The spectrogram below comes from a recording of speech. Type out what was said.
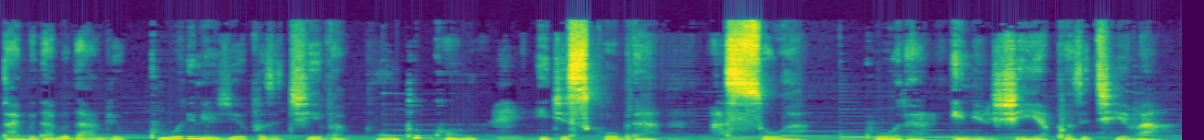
www.purenergiapositiva.com e descubra a sua pura energia positiva.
